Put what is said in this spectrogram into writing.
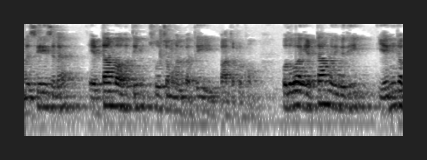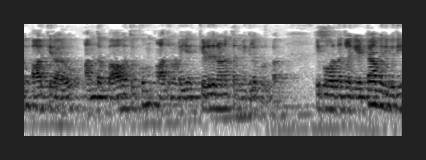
இந்த சீரீஸில் எட்டாம் பாவத்தின் சூட்சமங்கள் பற்றி பார்த்துட்டு இருக்கோம் பொதுவாக எட்டாம் அதிபதி எங்கே பார்க்கிறாரோ அந்த பாவத்துக்கும் அதனுடைய கெடுதலான தன்மைகளை கொடுப்பார். இப்போ ஒருத்தங்களுக்கு எட்டாம் அதிபதி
